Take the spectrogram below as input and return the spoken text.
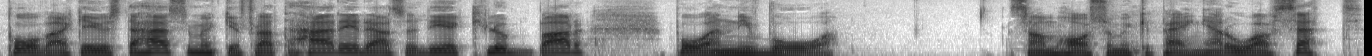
påverkar just det här så mycket. För att här är det alltså, det är klubbar på en nivå som har så mycket pengar oavsett.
